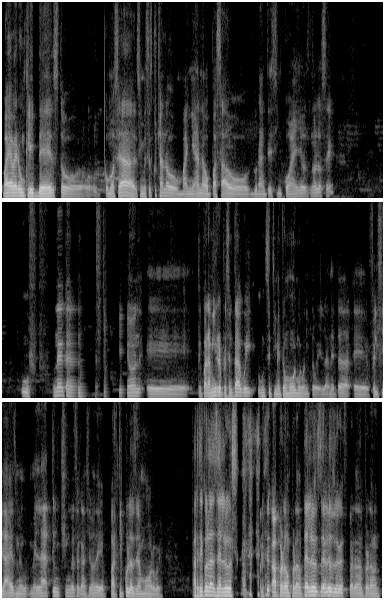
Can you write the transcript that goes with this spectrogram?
vaya a ver un clip de esto, como sea, si me está escuchando mañana o pasado o durante cinco años, no lo sé. Uf, una canción eh, que para mí representa, güey, un sentimiento muy, muy bonito, güey. La neta, eh, felicidades, me, late un chingo esa canción de Partículas de Amor, güey. Partículas de luz. Ah, perdón, perdón. De luz, de luz, Perdón, perdón.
